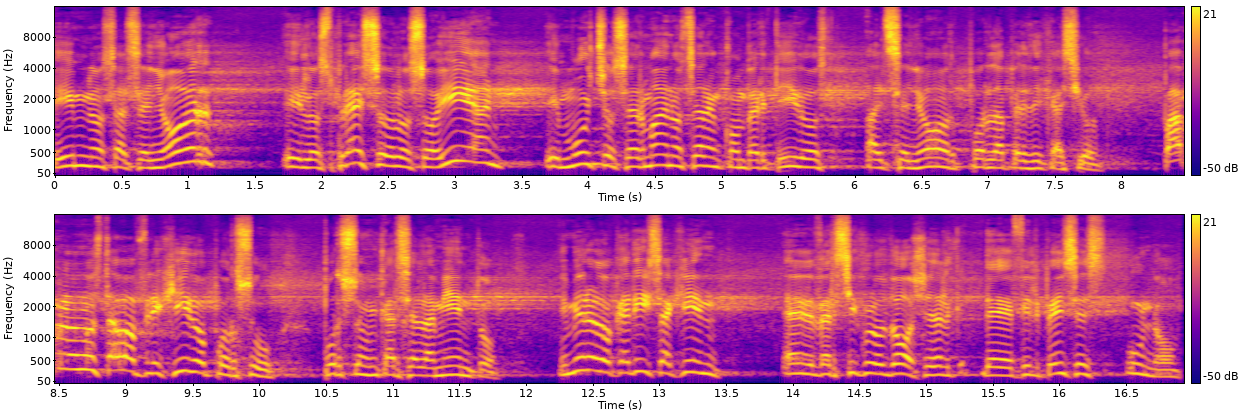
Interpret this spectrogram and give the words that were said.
himnos al Señor y los presos los oían y muchos hermanos eran convertidos al Señor por la predicación. Pablo no estaba afligido por su, por su encarcelamiento. Y mira lo que dice aquí en el versículo 12 de Filipenses 1.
